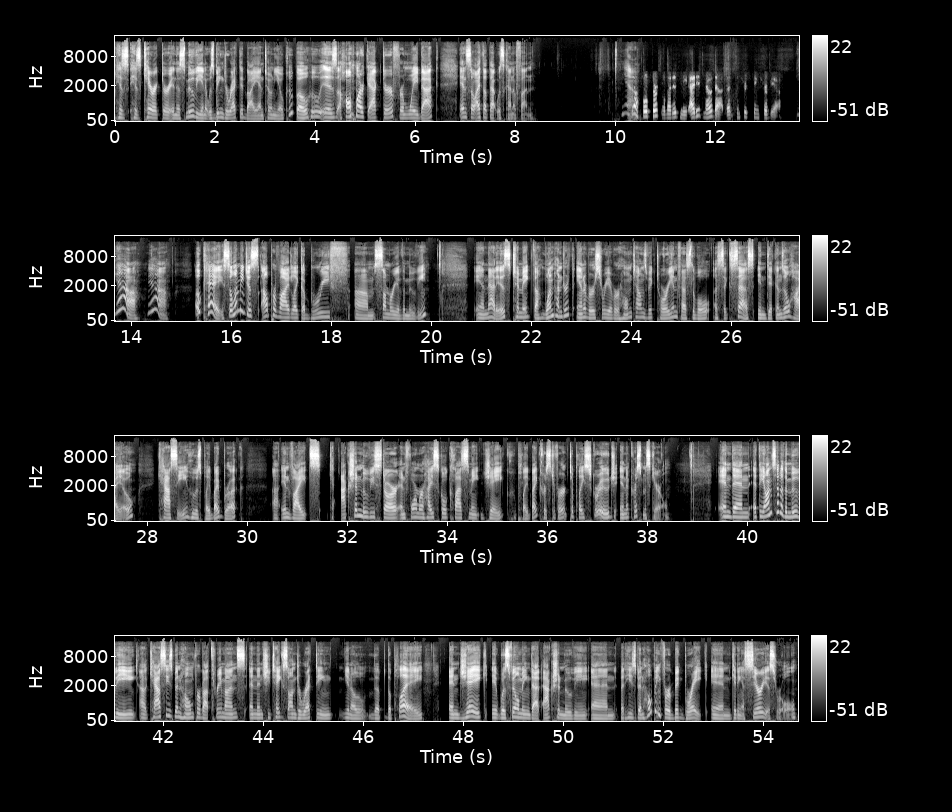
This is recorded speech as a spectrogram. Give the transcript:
his his character in this movie, and it was being directed by Antonio Cupo, who is a Hallmark actor from way back, and so I thought that was kind of fun. Yeah, full circle. That is neat. I didn't know that. That's interesting trivia. Yeah, yeah. Okay, so let me just, I'll provide like a brief um, summary of the movie. And that is to make the 100th anniversary of her hometown's Victorian Festival a success in Dickens, Ohio. Cassie, who is played by Brooke, uh, invites action movie star and former high school classmate Jake, who played by Kristoffer, to play Scrooge in A Christmas Carol. And then at the onset of the movie, uh, Cassie's been home for about three months, and then she takes on directing, you know, the the play. And Jake, it was filming that action movie, and but he's been hoping for a big break in getting a serious role.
